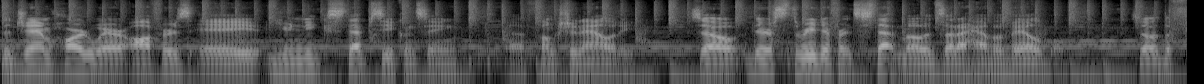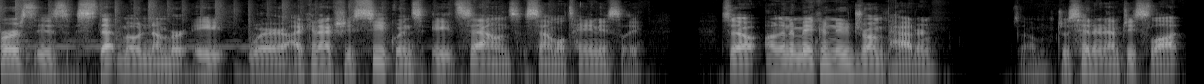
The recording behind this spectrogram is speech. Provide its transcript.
The Jam hardware offers a unique step sequencing uh, functionality. So there's three different step modes that I have available. So the first is step mode number eight, where I can actually sequence eight sounds simultaneously. So I'm gonna make a new drum pattern. So just hit an empty slot.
